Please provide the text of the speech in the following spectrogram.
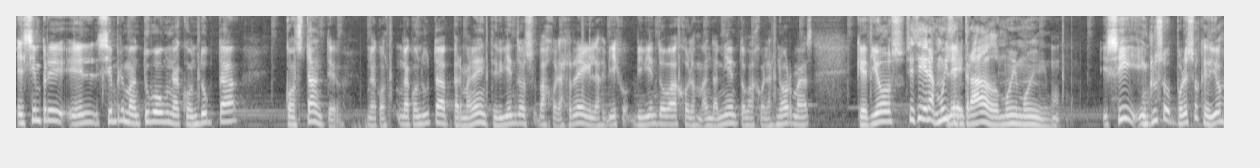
él, siempre, él siempre mantuvo una conducta constante, una, una conducta permanente, viviendo bajo las reglas, viviendo bajo los mandamientos, bajo las normas que Dios Sí, sí, era muy Le- centrado, muy, muy. y Sí, incluso por eso que Dios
